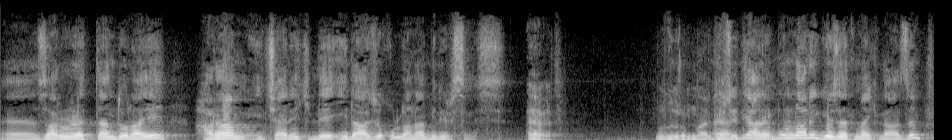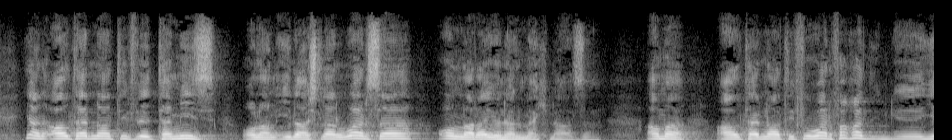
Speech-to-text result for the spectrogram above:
e, zaruretten dolayı haram içerikli ilacı kullanabilirsiniz. Evet. Bu durumlar gözetildiğinde. Evet, yani bunları gözetmek lazım. Yani alternatifi temiz olan ilaçlar varsa onlara yönelmek lazım. Ama alternatifi var fakat e,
